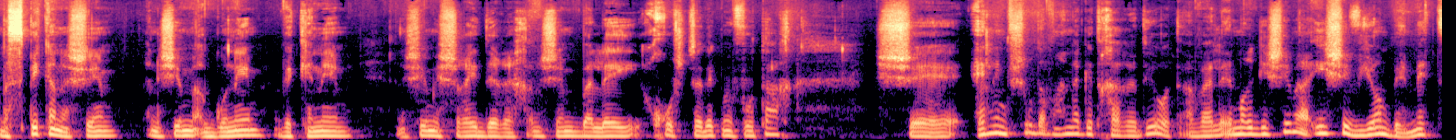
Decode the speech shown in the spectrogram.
מספיק אנשים, אנשים הגונים וכנים, אנשים ישרי דרך, אנשים בעלי חוש צדק מפותח, שאין להם שום דבר נגד חרדיות, אבל הם מרגישים האי שוויון באמת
